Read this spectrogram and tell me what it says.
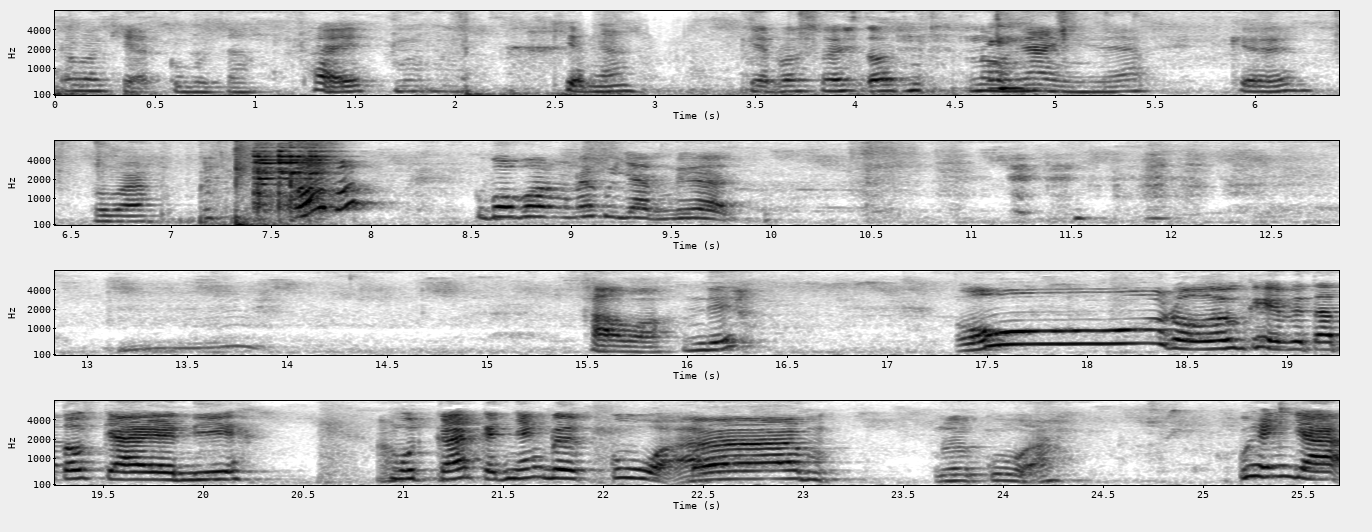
แต่ว่าเขียดกูบ่จังไผ่มึงเขียนยังเขียดว่าสวยตอนนอนใหญ่นี่แหล้ว เก๋เพราะว่ากูบอ กว่าแล้วกูยันเลือดข่าวอะอันเด้โอ้โดนโอเคไปตาตกใจอันนี้หมุดกัดกันยังเด็กกูอะบ้ามเลิกกูอะกูเห็นยาด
